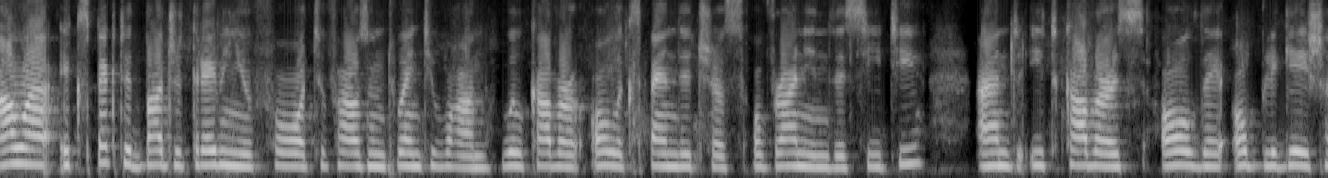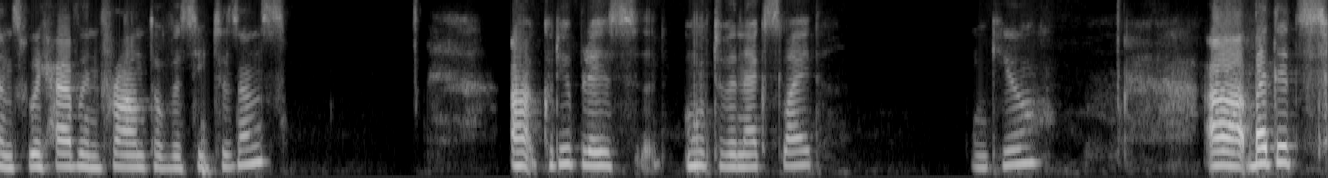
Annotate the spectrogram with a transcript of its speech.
Our expected budget revenue for 2021 will cover all expenditures of running the city and it covers all the obligations we have in front of the citizens. Uh, could you please move to the next slide? Thank you. Uh, but it's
